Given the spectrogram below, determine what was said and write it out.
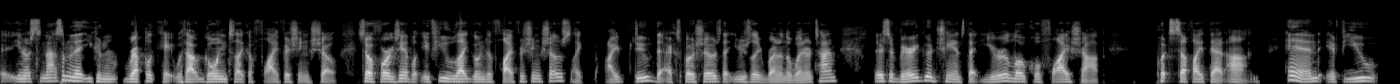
eh, you know, it's not something that you can replicate without going to like a fly fishing show. So, for example, if you like going to fly fishing shows, like I do, the expo shows that usually run in the wintertime, there's a very good chance that your local fly shop puts stuff like that on. And if you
